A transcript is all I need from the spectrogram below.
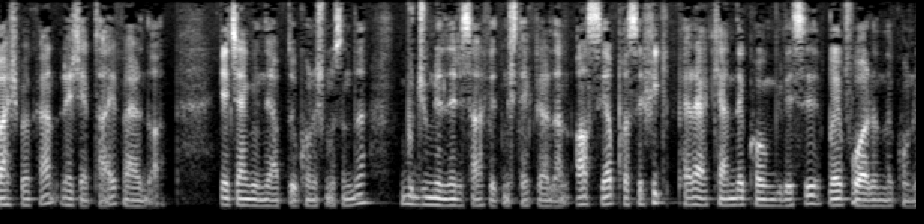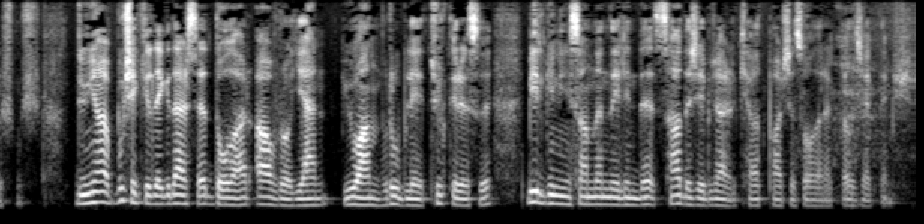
Başbakan Recep Tayyip Erdoğan. Geçen günde yaptığı konuşmasında bu cümleleri sarf etmiş tekrardan. Asya Pasifik Perakende Kongresi ve fuarında konuşmuş. Dünya bu şekilde giderse dolar, avro, yen, yuan, ruble, Türk lirası bir gün insanların elinde sadece birer kağıt parçası olarak kalacak demiş.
